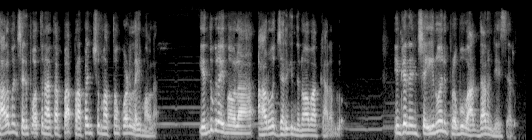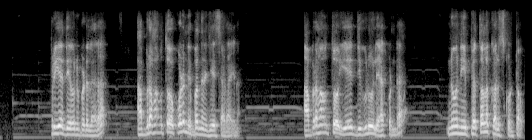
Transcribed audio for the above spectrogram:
చాలామంది చనిపోతున్నారు తప్ప ప్రపంచం మొత్తం కూడా లైమవల ఎందుకు లైమవల ఆ రోజు జరిగింది నోవా కాలంలో. ఇంకా నేను చేయను అని ప్రభు వాగ్దానం చేశారు. ప్రియ దేవుని బిడలారా అబ్రహాంతో కూడా నిబంధన చేశాడు ఆయన. అబ్రహాంతో ఏ దిగులు లేకుండా నువ్వు నీ పితలను కలుసుకుంటావు.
